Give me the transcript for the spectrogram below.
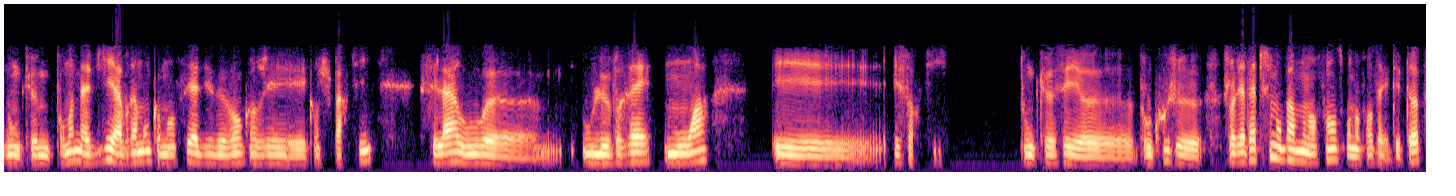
Donc, euh, pour moi, ma vie a vraiment commencé à 19 ans quand j'ai quand je suis parti. C'est là où euh, où le vrai moi est, est sorti. Donc, c'est pour le coup, je je regrette absolument pas mon enfance. Mon enfance a été top.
